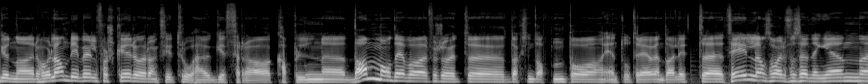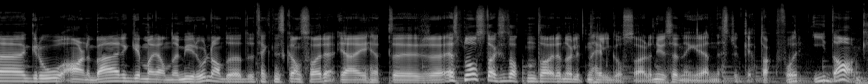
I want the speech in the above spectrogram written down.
Gunnar Haaland, bibelforsker, og Ragnfrid Trohaug fra Cappelen Dam. Og det var for så vidt eh, Dagsnytt 18 på 123 og enda litt eh, til. Ansvarlig for sendingen eh, Gro Arneberg, Marianne Myrhol hadde det tekniske ansvaret. Jeg heter Espen Aas. Dagsnytt 18 tar en liten helg, og så er det nye sendinger igjen neste uke. Takk for i dag.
